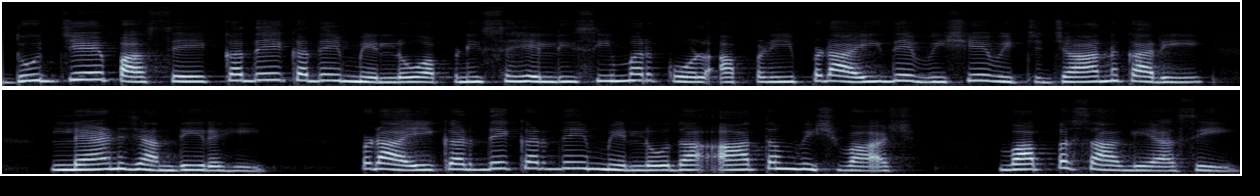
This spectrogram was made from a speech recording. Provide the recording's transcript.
ਦੂਜੇ ਪਾਸੇ ਕਦੇ-ਕਦੇ ਮੇਲੋ ਆਪਣੀ ਸਹੇਲੀ ਸੀਮਰ ਕੋਲ ਆਪਣੀ ਪੜ੍ਹਾਈ ਦੇ ਵਿਸ਼ੇ ਵਿੱਚ ਜਾਣਕਾਰੀ ਲੈਣ ਜਾਂਦੀ ਰਹੀ। ਪੜ੍ਹਾਈ ਕਰਦੇ-ਕਰਦੇ ਮੇਲੋ ਦਾ ਆਤਮ ਵਿਸ਼ਵਾਸ ਵਾਪਸ ਆ ਗਿਆ ਸੀ।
